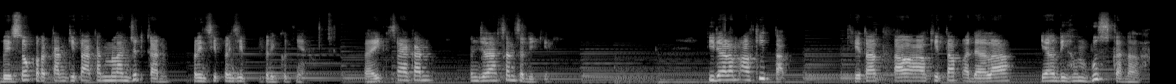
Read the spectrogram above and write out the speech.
Besok rekan kita akan melanjutkan prinsip-prinsip berikutnya. Baik, saya akan menjelaskan sedikit. Di dalam Alkitab, kita tahu Alkitab adalah yang dihembuskan Allah,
